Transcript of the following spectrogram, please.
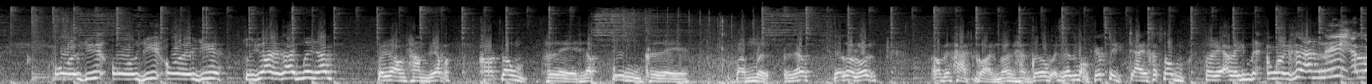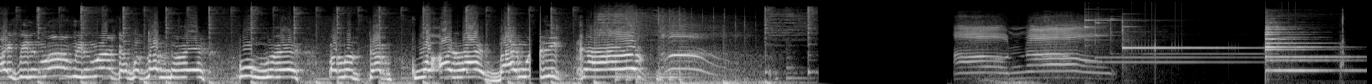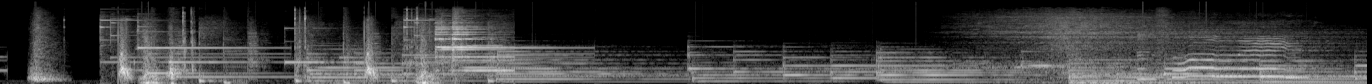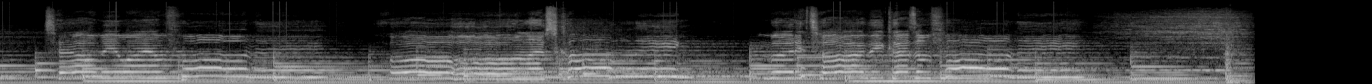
โอ้ยจีโอ้ยจีโอ้ยจีสุดยอดเลยครับเพื่อครับ ไปลองทำดูครับข้าวต้มทะเลครับกุ้งทะเลปลาหมึกนะครับ แล้วก็รส เอาไปผัดก่อนมาผัดก็แล้วบอกจะติดใจข้าวต้มทะเลอะไรที่มันอร่อยขนาดนี้อะไรฟินมากฟินมากกับข้าวต้มทะเลกุ้งทะเลปลาหมึกกับครัวออนไลน์บายมูลิกครับ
